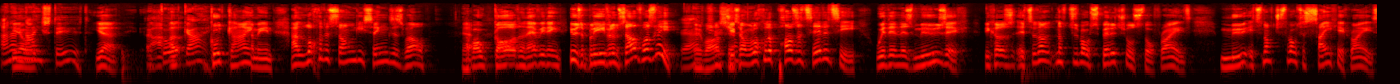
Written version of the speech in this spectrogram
And you a know, nice dude. Yeah. A good guy. Good guy. I mean, and look at the song he sings as well Yeah. about God and everything. He was a believer himself, wasn't he? Yeah, It was, true. yeah. So look at the positivity within his music because it's not, not just about spiritual stuff, right? Mu- it's not just about the psychic, right?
